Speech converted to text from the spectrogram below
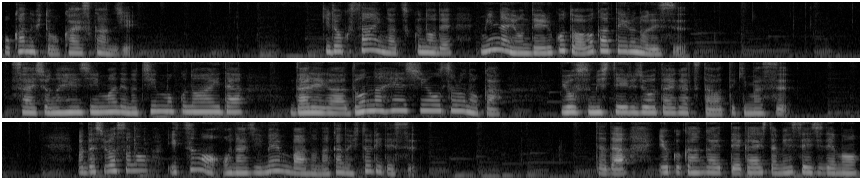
他の人も返す感じ。既読サインがつくのでみんな読んでいることは分かっているのです。最初の返信までの沈黙の間誰がどんな返信をするのか様子見している状態が伝わってきます。私はそのいつも同じメンバーの中の一人です。ただよく考えて返したメッセージでも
